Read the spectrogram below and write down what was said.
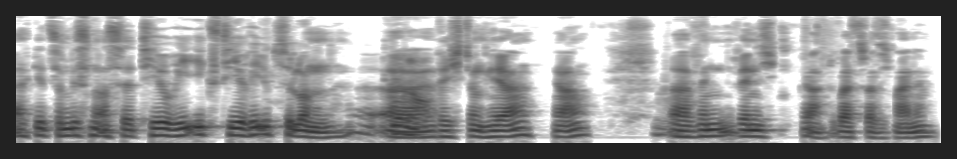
ja, geht so ein bisschen aus der Theorie X, Theorie Y äh, genau. Richtung her. Ja. Äh, wenn, wenn ich, ja, du weißt, was ich meine.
